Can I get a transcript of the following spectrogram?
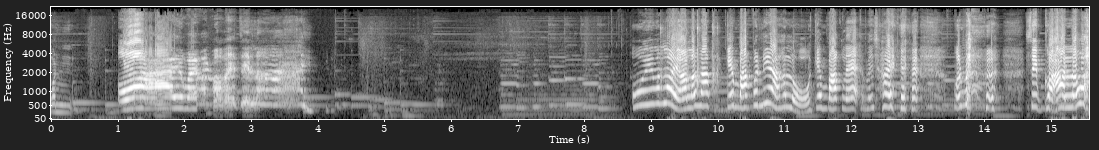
มัน โอ้ยทำไมมันบอกไม่สิ้นเลยโอ้ยมันหลายอันแล้วนะ เกมบั๊กปะเนี่ย ฮัลโหล เกมบั๊กและไม่ใช่ มันสิบกว่าอันแล้วอะ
